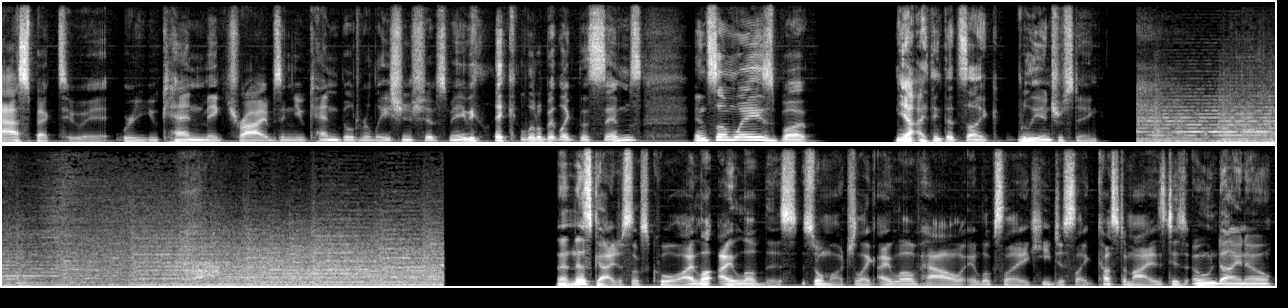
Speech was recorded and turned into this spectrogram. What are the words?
aspect to it where you can make tribes and you can build relationships maybe like a little bit like the sims in some ways, but yeah, I think that's like really interesting. And this guy just looks cool. I love I love this so much. Like I love how it looks like he just like customized his own dino.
